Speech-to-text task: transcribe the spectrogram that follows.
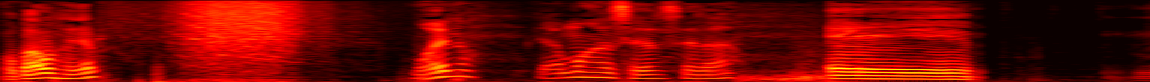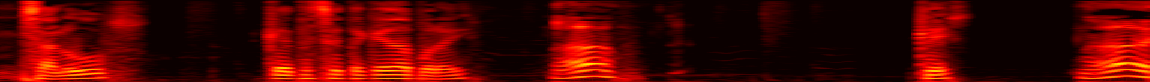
¿Nos vamos, señor? Bueno, ¿qué vamos a hacer? ¿Será? Eh, saludos. ¿Qué te- se te queda por ahí? Nada, ¿Qué? nada.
